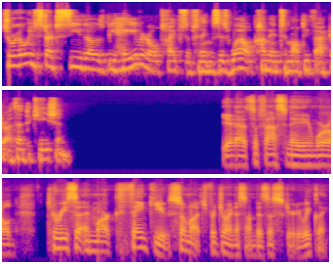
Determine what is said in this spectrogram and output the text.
So we're going to start to see those behavioral types of things as well come into multi factor authentication. Yeah, it's a fascinating world. Theresa and Mark, thank you so much for joining us on Business Security Weekly.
